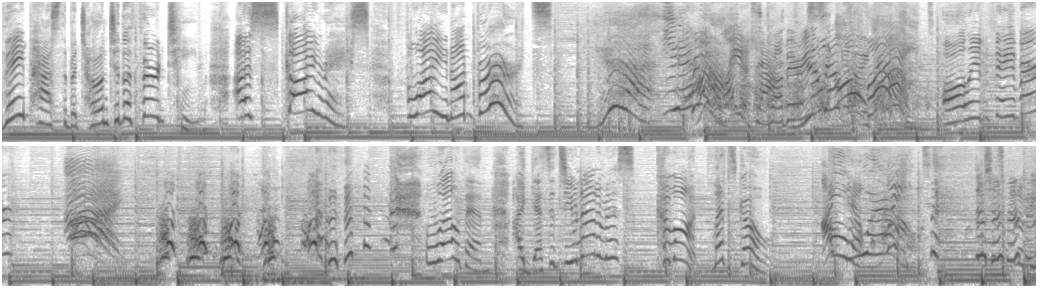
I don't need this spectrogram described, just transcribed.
they pass the baton to the third team. A sky race, flying on birds. Yeah! Yeah! I like that. Strawberry Really sounds fun. All in! well then, I guess it's unanimous. Come on, let's go. I can't wow. wait! This is gonna be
